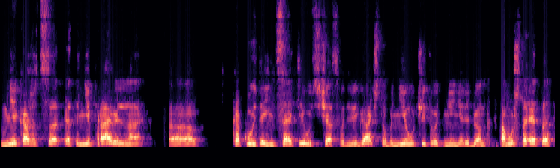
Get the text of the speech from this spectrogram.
мне кажется, это неправильно э, какую-то инициативу сейчас выдвигать, чтобы не учитывать мнение ребенка, потому что это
